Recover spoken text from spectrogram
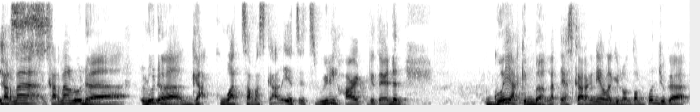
Yes. karena karena lu udah lu udah gak kuat sama sekali. It's it's really hard gitu ya. Dan gue yakin banget ya sekarang ini yang lagi nonton pun juga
